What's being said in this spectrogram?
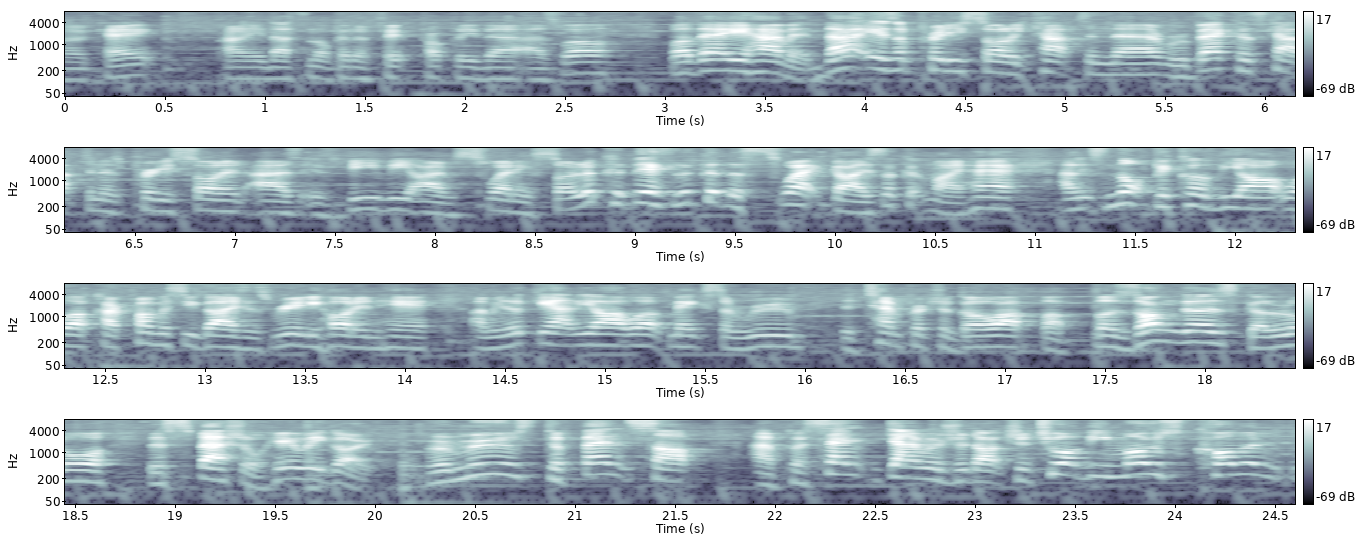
Okay, apparently that's not going to fit properly there as well. But there you have it. That is a pretty solid captain there. Rebecca's captain is pretty solid, as is Vivi. I'm sweating. So look at this. Look at the sweat, guys. Look at my hair. And it's not because of the artwork. I promise you guys, it's really hot in here. I mean, looking at the artwork makes the room, the temperature go up. But bazongas galore, the special. Here we go. Removes defense up and percent damage reduction. Two of the most common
